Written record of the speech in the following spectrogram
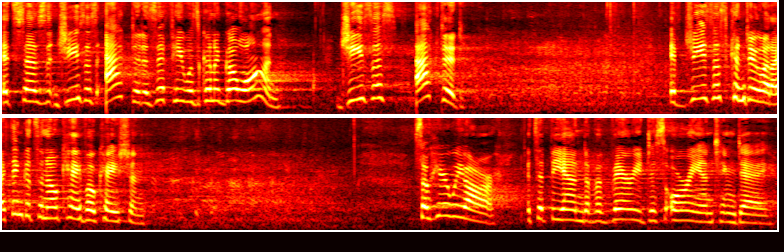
It says that Jesus acted as if he was going to go on. Jesus acted. If Jesus can do it, I think it's an okay vocation. So here we are. It's at the end of a very disorienting day,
